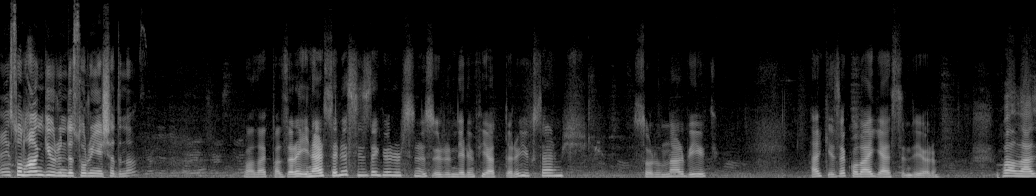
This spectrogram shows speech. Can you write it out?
En son hangi üründe sorun yaşadınız? Vallahi pazara inerseniz siz de görürsünüz ürünlerin fiyatları yükselmiş. Sorunlar büyük. Herkese kolay gelsin diyorum. Vallahi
